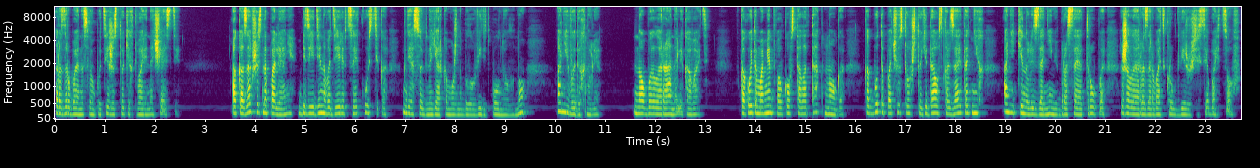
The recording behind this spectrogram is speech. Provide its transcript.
разрубая на своем пути жестоких тварей на части. Оказавшись на поляне, без единого деревца и кустика, где особенно ярко можно было увидеть полную луну, они выдохнули. Но было рано ликовать. В какой-то момент волков стало так много, как будто почувствовав, что еда ускользает от них, они кинулись за ними, бросая трупы, желая разорвать круг движущихся бойцов.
